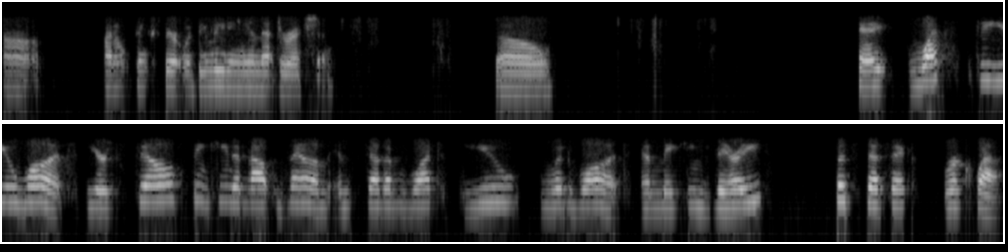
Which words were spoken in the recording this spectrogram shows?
Uh, I don't think Spirit would be leading me in that direction. So, Okay, what do you want? You're still thinking about them instead of what you would want and making very specific requests.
